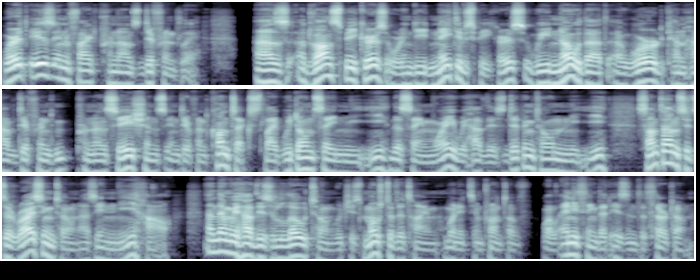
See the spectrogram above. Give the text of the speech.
where it is in fact pronounced differently. As advanced speakers, or indeed native speakers, we know that a word can have different pronunciations in different contexts. Like we don't say ni the same way, we have this dipping tone ni. Sometimes it's a rising tone, as in ni hao. And then we have this low tone, which is most of the time when it's in front of, well, anything that isn't the third tone.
